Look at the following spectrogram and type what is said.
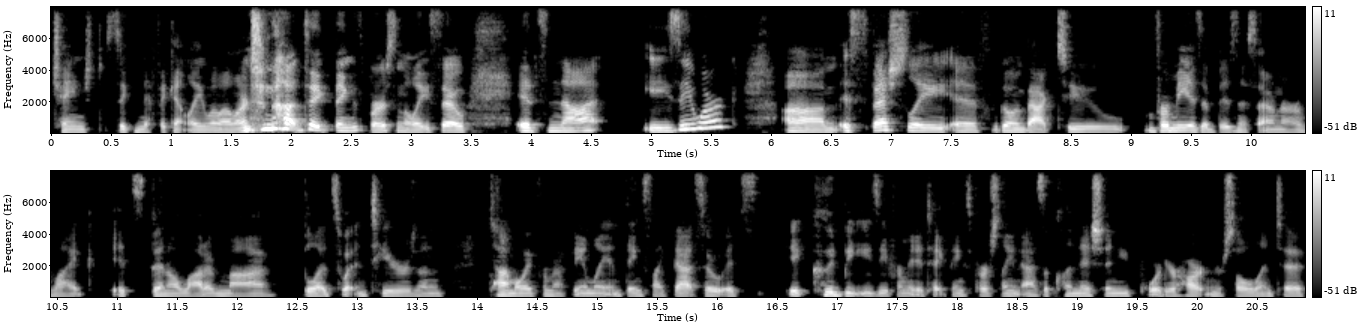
changed significantly when I learned to not take things personally. So it's not easy work, um, especially if going back to for me as a business owner, like it's been a lot of my blood, sweat, and tears and time away from my family and things like that. So it's it could be easy for me to take things personally. And as a clinician, you've poured your heart and your soul into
